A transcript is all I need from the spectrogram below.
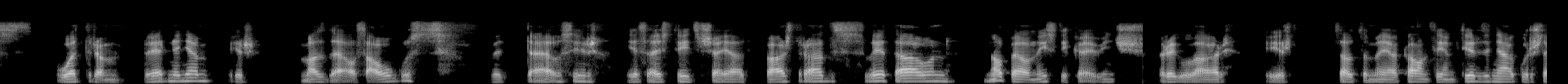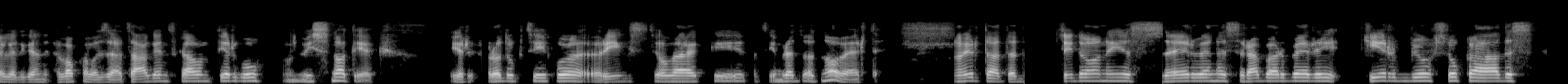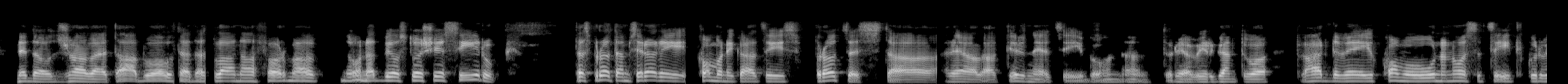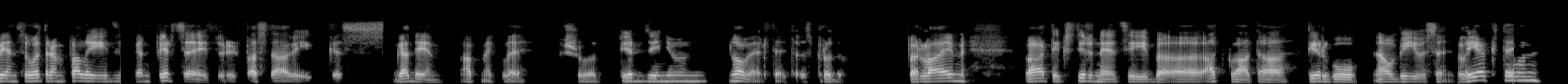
otram bērniņam, ir mazdēls augusts, bet tēvs ir iesaistīts šajā pārstrādes lietā un nopelna iztikai. Viņš regulāri ir saucamajā kalnciem tirdziņā, kurš tagad gan lokalizēts Āgens kalnu tirgu, un viss notiek. Ir produkcija, ko Rīgas cilvēki, acīm redzot, novērtē. Nu, ir tā tad cidonijas, zērvenes, rabarberi, ķirbju, sukādas, nedaudz žāvēta ābolu tādā plānā formā, un atbilstošie sīrupi. Tas, protams, ir arī komunikācijas process, tā reālā tirzniecība, un uh, tur jau ir gan to pārdevēju komūna nosacīti, kur viens otram palīdz, gan pircēji tur ir pastāvīgi, kas gadiem apmeklē šo tirdziņu un novērtē tos produktus. Par laimi, pārtiks tirniecība atklātā tirgu nav bijusi liekte, un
